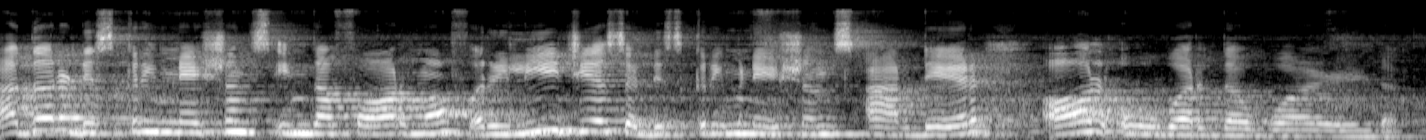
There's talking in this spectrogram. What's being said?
Other discriminations in the form of religious discriminations are there all over the world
